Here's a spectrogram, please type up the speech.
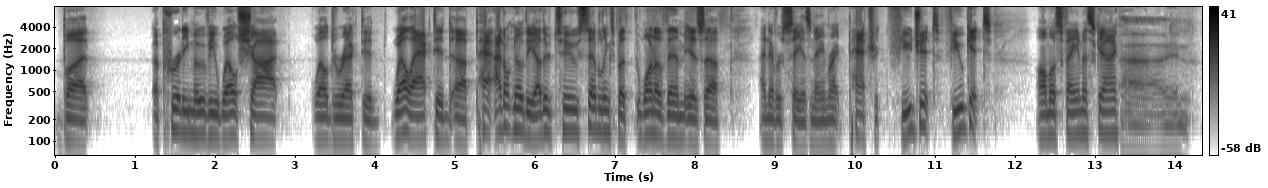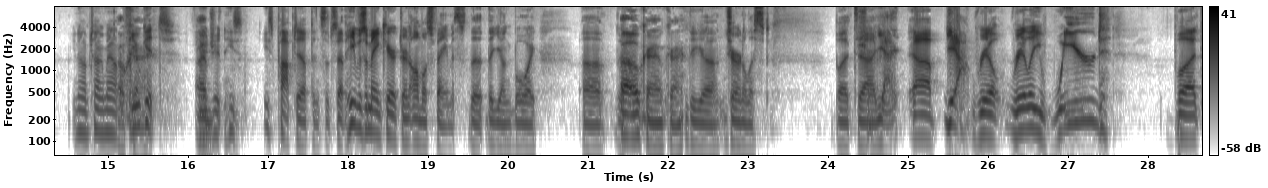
but a pretty movie, well shot, well directed, well acted. Uh, Pat, I don't know the other two siblings, but one of them is uh, I never say his name right. Patrick Fugit, Fugit, almost famous guy. Uh, You know what I'm talking about? Okay. Fugit. Fugit. he's he's popped up in some stuff. He was the main character in Almost Famous, the the young boy, uh, the, oh, okay, okay. the uh, journalist. But uh, yeah, uh, yeah, real, really weird, but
